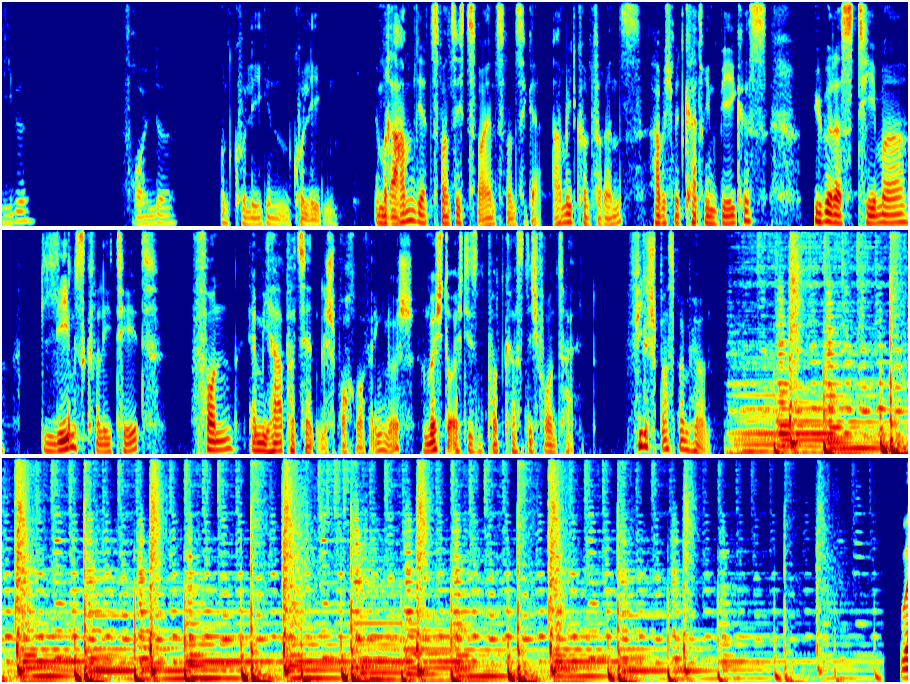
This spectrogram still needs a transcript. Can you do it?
Liebe Freunde und Kolleginnen und Kollegen, im Rahmen der 2022er AMIT-Konferenz habe ich mit Katrin Bekes über das Thema Lebensqualität von MIH-Patienten gesprochen auf Englisch und möchte euch diesen Podcast nicht vorenthalten. Viel Spaß beim Hören.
